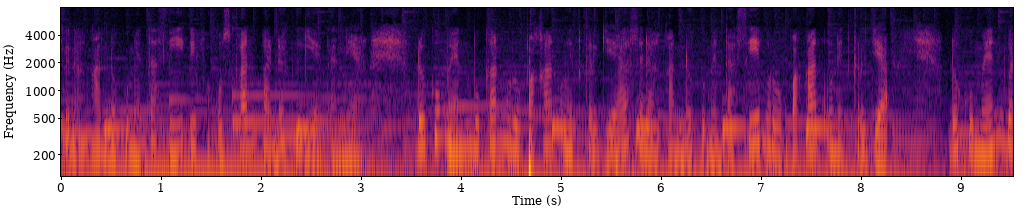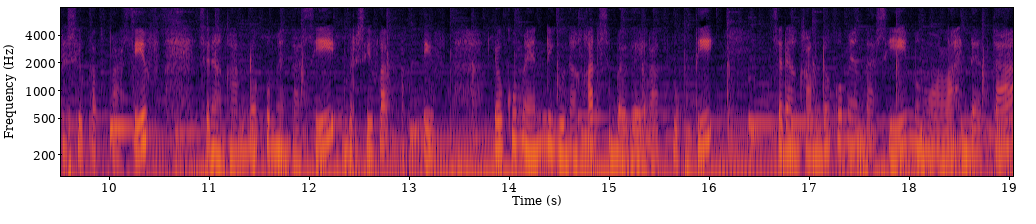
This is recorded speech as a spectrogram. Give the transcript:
sedangkan dokumentasi difokuskan pada kegiatannya. Dokumen bukan merupakan unit kerja, sedangkan dokumentasi merupakan unit kerja. Dokumen bersifat pasif, sedangkan dokumentasi bersifat aktif. Dokumen digunakan sebagai alat bukti, sedangkan dokumentasi mengolah data,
